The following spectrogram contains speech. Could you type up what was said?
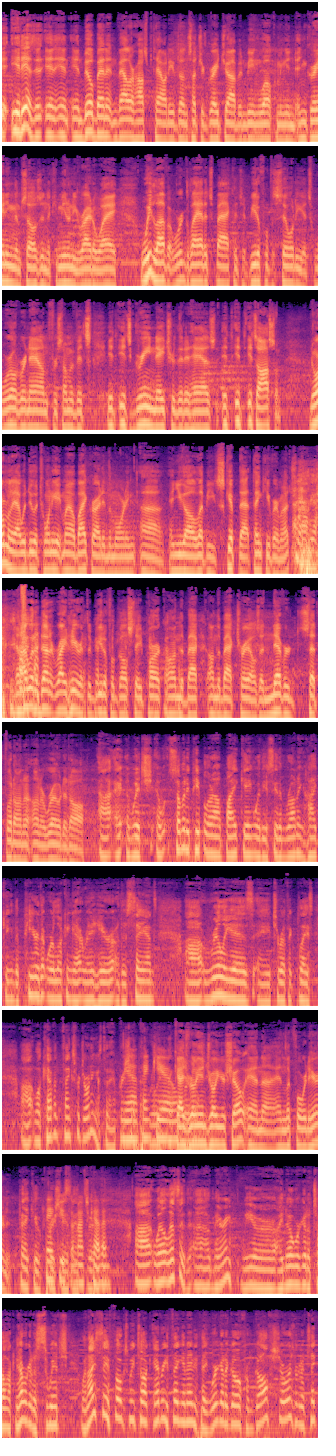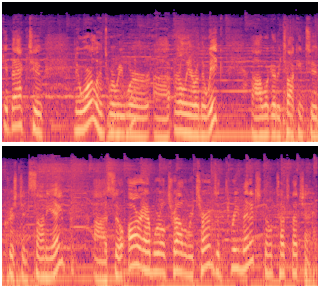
It, it is, and, and, and Bill Bennett and Valor Hospitality have done such a great job in being welcoming and ingraining themselves in the community right away. We love it. We're glad it's back. It's a beautiful facility. It's world renowned for some of its it, its green nature that it has. It, it, it's awesome. Normally, I would do a 28 mile bike ride in the morning, uh, and you all let me skip that. Thank you very much. and I would have done it right here at the beautiful Gulf State Park on the back on the back trails, and never set foot on a, on a road at all. uh, which uh, so many people are out biking, whether you see them running, hiking. The pier that we're looking at right here, or the sands, uh, really is a terrific place. Uh, well, Kevin, thanks for joining us today. I Appreciate Yeah, that. thank Really, you. thank Guys, really enjoy your show, and uh, and look forward to hearing it. Thank you. Thank you so that. much, Very- Kevin. Uh, well, listen, uh, Mary, we are. I know we're going to talk. Now we're going to switch. When I say, folks, we talk everything and anything. We're going to go from Gulf Shores. We're going to take you back to New Orleans, where we were uh, earlier in the week. Uh, we're going to be talking to Kristian Sonnier. Uh, so RM World Travel returns in three minutes. Don't touch that channel.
